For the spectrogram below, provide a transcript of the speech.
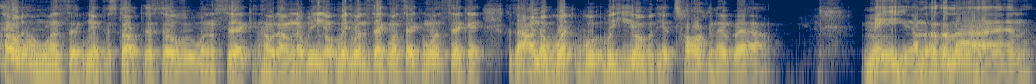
Hold on one second. We have to start this over. One second. Hold on. No, we ain't gonna wait. One second. One second. One second. Because I don't know what, what what he over there talking about. Me on the other line.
